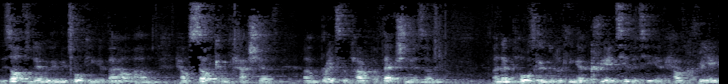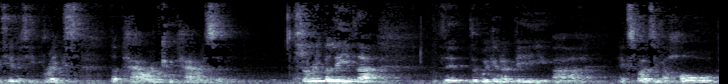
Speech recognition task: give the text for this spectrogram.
this afternoon we're going to be talking about um, how self-compassion um, breaks the power of perfectionism, and then Paul's going to be looking at creativity and how creativity breaks the power of comparison. So I really believe that the, that we're going to be uh, exposing a whole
